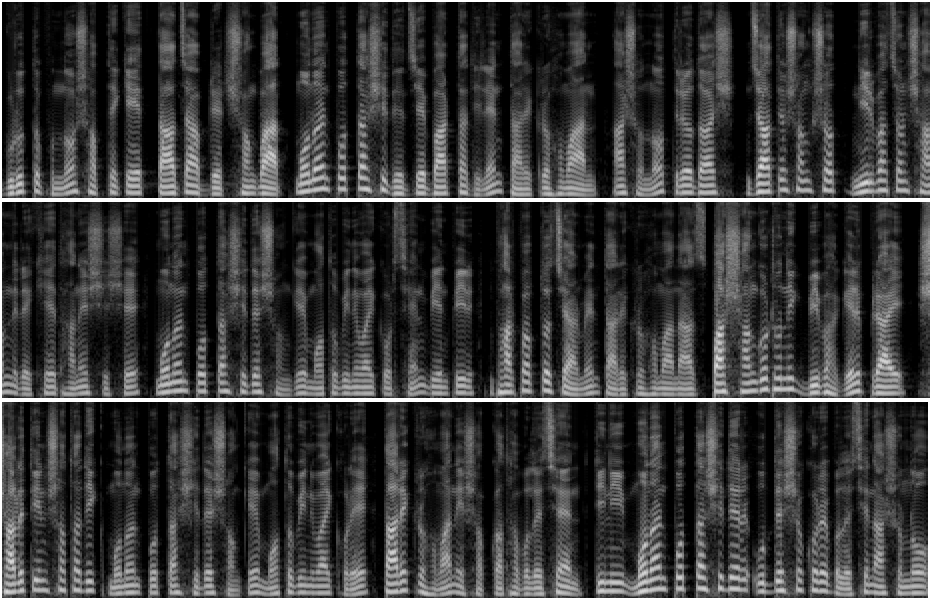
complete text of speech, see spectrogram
গুরুত্বপূর্ণ, সবথেকে তাজা আপডেট সংবাদ। মনোনয়ন প্রত্যাশীদের যে বার্তা দিলেন তারেক রহমান। আসন্ন ত্রয়োদশ জাতীয় সংসদ নির্বাচন সামনে রেখে ধানের শীষে মনোনয়ন প্রত্যাশীদের সঙ্গে মতবিনিময় করছেন বিএনপির ভারপ্রাপ্ত চেয়ারম্যান তারেক রহমান। আজ পাঁচ সাংগঠনিক বিভাগের প্রায় সাড়ে তিন শতাধিক মনোনয়ন প্রত্যাশীদের সঙ্গে মতবিনিময় করে তারেক রহমান এসব কথা বলেছেন। তিনি মনোনয়ন প্রত্যাশীদের উদ্দেশ্য করে বলেছেন, আসন্ন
